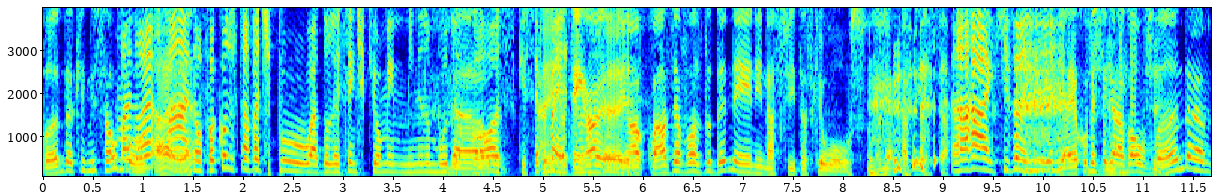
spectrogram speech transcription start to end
Wanda que me salvou. Mas não é. Ah, Ah, é? não foi quando tava, tipo, adolescente que homem, menino muda a Não. voz, que isso é Tem. Eu péssimo. tenho, a- né? eu É. tenho a- quase a voz do Denene nas fitas que eu ouço na minha cabeça. Ai, que exagero. E aí eu comecei a gravar o Gente. Wanda,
